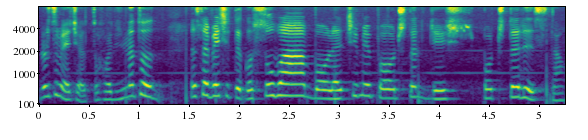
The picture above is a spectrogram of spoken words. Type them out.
Rozumiecie o co chodzi? No to zostawiacie tego suba, bo lecimy po 40, po 400.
